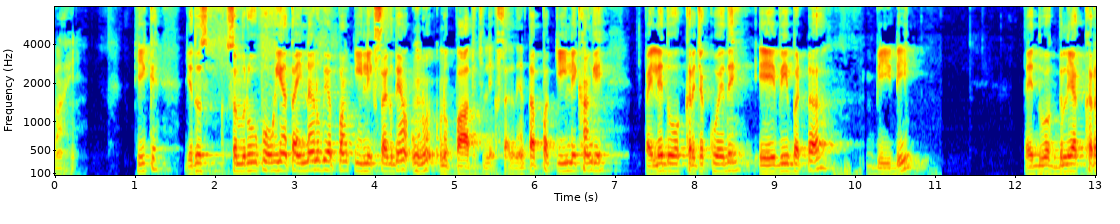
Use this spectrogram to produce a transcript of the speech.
ਰਾਹੀਂ। ਠੀਕ ਹੈ? ਜਦੋਂ ਸਮਰੂਪ ਹੋ ਗਈਆਂ ਤਾਂ ਇਹਨਾਂ ਨੂੰ ਵੀ ਆਪਾਂ ਕੀ ਲਿਖ ਸਕਦੇ ਹਾਂ? ਹੁਣ ਅਨੁਪਾਤ ਚ ਲਿਖ ਸਕਦੇ ਹਾਂ। ਤਾਂ ਆਪਾਂ ਕੀ ਲਿਖਾਂਗੇ? ਪਹਿਲੇ ਦੋ ਅੱਖਰ ਚੱਕੋ ਇਹਦੇ। AB ਬਟਾ BD ਤੇ ਦੋ ਅਗਲੇ ਅੱਖਰ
